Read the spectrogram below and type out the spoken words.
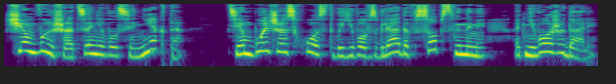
Чем выше оценивался некто, тем большее сходство его взглядов с собственными от него ожидали.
